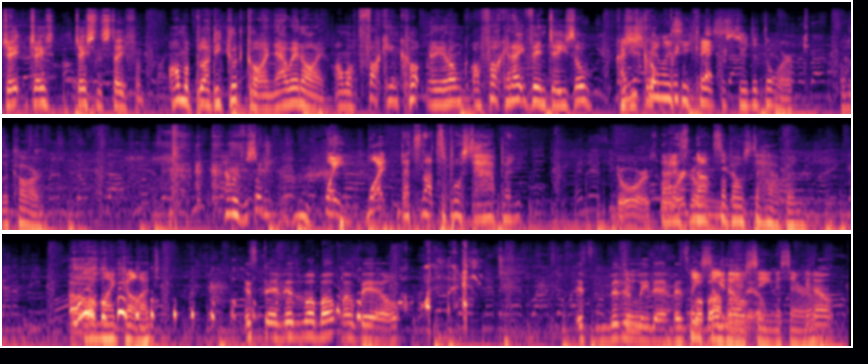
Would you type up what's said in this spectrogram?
J- J- Jason Statham. I'm a bloody good guy now, ain't I? I'm a fucking cockney and I'm, I fucking hate Vin Diesel. 'cause I just realized he faces ass. through the door of the car. Wait, what? That's not supposed to happen. Doors. That is not supposed to happen. Oh, oh my god. It's the invisible boatmobile. it's literally the invisible Please tell me you're seeing this arrow. You know,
